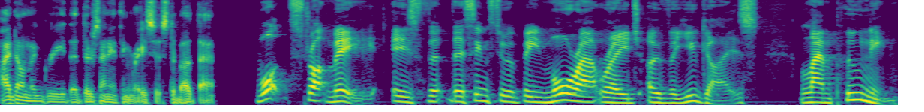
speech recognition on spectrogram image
I don't agree that there's anything racist about that. What struck me is that there seems to have been more outrage over you guys lampooning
